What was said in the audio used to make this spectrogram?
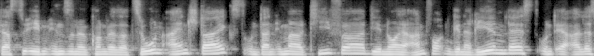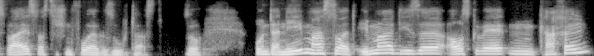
dass du eben in so eine Konversation einsteigst und dann immer tiefer dir neue Antworten generieren lässt und er alles weiß, was du schon vorher gesucht hast. So. Und daneben hast du halt immer diese ausgewählten Kacheln,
